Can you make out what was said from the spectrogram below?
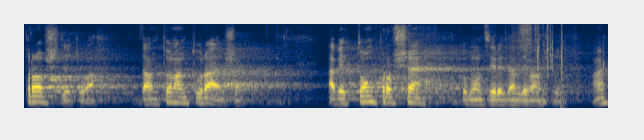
proche de toi, dans ton entourage, avec ton prochain, comme on dirait dans l'Évangile. Hein.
